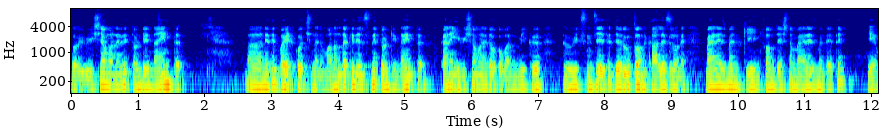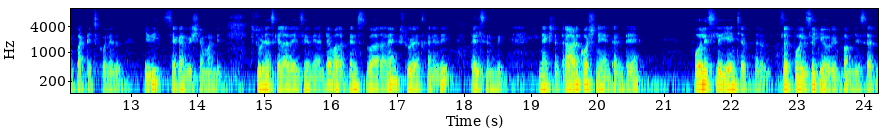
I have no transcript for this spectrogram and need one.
సో ఈ విషయం అనేది ట్వంటీ నైన్త్ అనేది బయటకు వచ్చిందండి మనందరికీ తెలిసింది ట్వంటీ నైన్త్. కానీ ఈ విషయం అనేది ఒక వన్ వీక్ టూ వీక్స్ నుంచి అయితే జరుగుతోంది కాలేజీలోనే. మేనేజ్మెంట్కి ఇన్ఫామ్ చేసిన మేనేజ్మెంట్ అయితే ఏం పట్టించుకోలేదు. ఇది సెకండ్ విషయం అండి. స్టూడెంట్స్కి ఎలా తెలిసింది అంటే వాళ్ళ ఫ్రెండ్స్ ద్వారానే స్టూడెంట్స్కి అనేది తెలిసింది. నెక్స్ట్ థర్డ్ క్వశ్చన్ ఏంటంటే పోలీసులు ఏం చెప్పారు? అసలు పోలీసులకి ఎవరు ఇన్ఫామ్ చేశారు?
